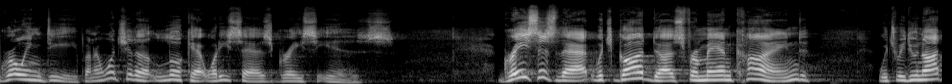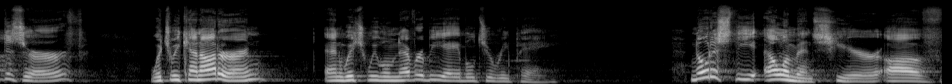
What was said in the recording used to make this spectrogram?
Growing Deep. And I want you to look at what he says grace is. Grace is that which God does for mankind, which we do not deserve, which we cannot earn, and which we will never be able to repay. Notice the elements here of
